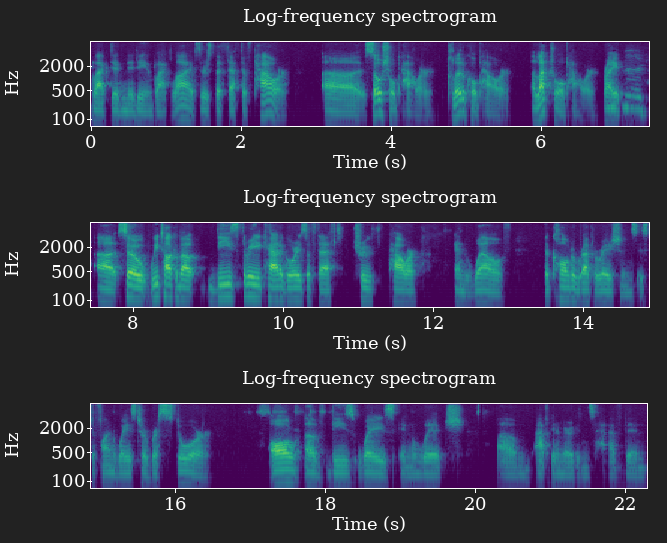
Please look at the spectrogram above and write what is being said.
Black dignity and Black lives. There's the theft of power, uh, social power, political power, electoral power, right? Mhm. Uh, so we talk about these three categories of theft truth, power, and wealth. The call to reparations is to find ways to restore all of these ways in which um, African Americans have been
